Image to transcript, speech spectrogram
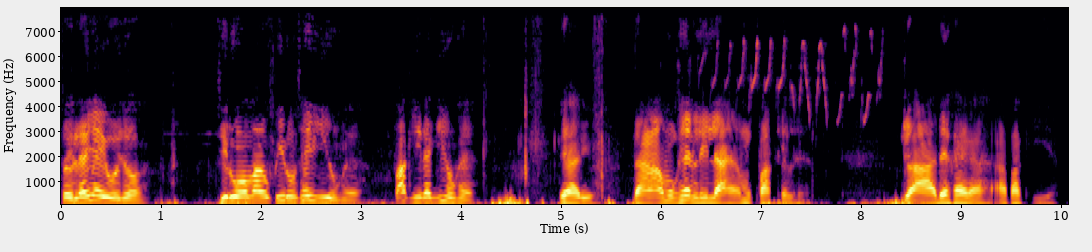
તો એ લઈ આવ્યો જો. જીરું અમારું પીરું થઈ ગયું છે. પાકી રહી ગયું છે. યાર દાણા અમુક છે ને લીલા છે અમુક પાકેલ છે. જો આ દેખાય ને આ પાકી છે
